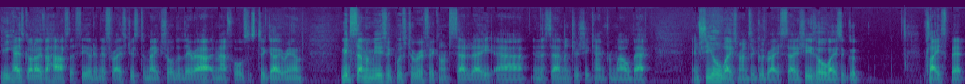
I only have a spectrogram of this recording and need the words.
he has got over half the field in this race just to make sure that there are enough horses to go around. Midsummer Music was terrific on Saturday uh, in the Salmon. She came from well back, and she always runs a good race, so she's always a good place bet.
